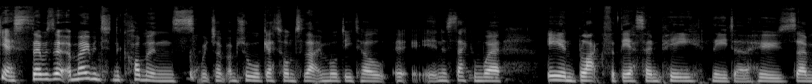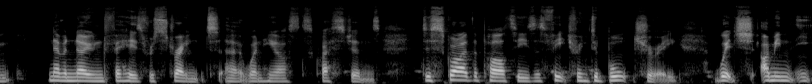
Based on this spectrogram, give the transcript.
Yes, there was a, moment in the Commons, which I'm, I'm sure we'll get onto that in more detail in a second, where Ian Blackford, the SNP leader, who's um, never known for his restraint uh, when he asks questions, described the parties as featuring debauchery, which, I mean,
